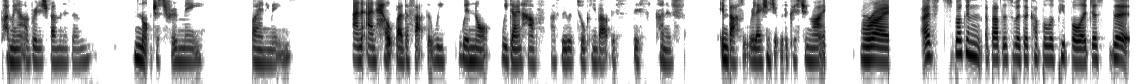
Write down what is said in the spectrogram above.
coming out of british feminism not just from me by any means and and helped by the fact that we we're not we don't have as we were talking about this this kind of embattled relationship with the christian right right I've spoken about this with a couple of people. It just the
